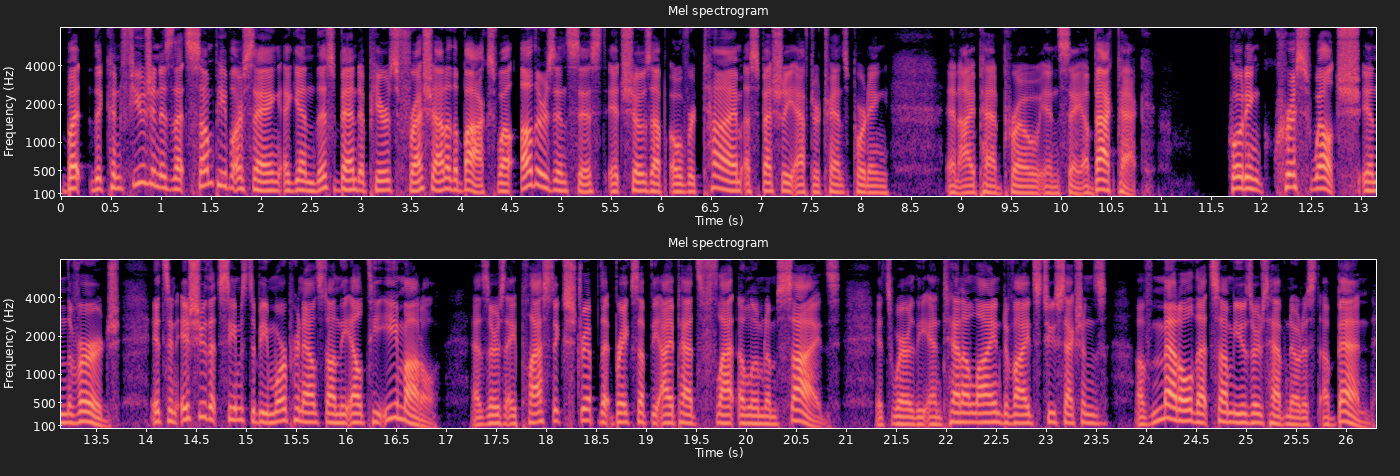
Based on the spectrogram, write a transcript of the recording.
But the confusion is that some people are saying, again, this bend appears fresh out of the box, while others insist it shows up over time, especially after transporting an iPad Pro in, say, a backpack. Quoting Chris Welch in The Verge, it's an issue that seems to be more pronounced on the LTE model as there's a plastic strip that breaks up the iPad's flat aluminum sides. It's where the antenna line divides two sections of metal that some users have noticed a bend.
